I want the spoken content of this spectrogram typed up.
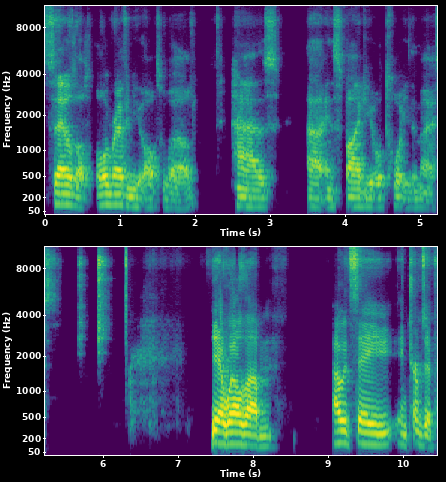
sales ops or revenue ops world has uh, inspired you or taught you the most? Yeah, well, um, I would say in terms of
